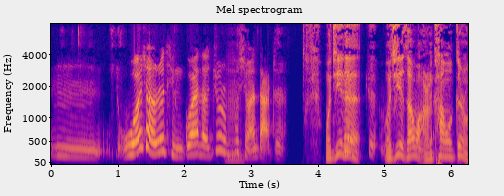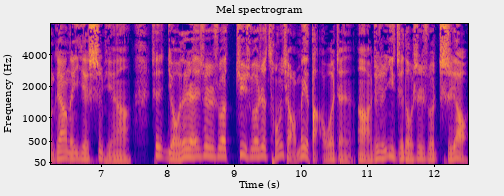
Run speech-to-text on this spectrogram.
嗯，我小时候挺乖的，就是不喜欢打针。我记得，我记得在网上看过各种各样的一些视频啊，这有的人就是说，据说是从小没打过针啊，就是一直都是说吃药。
